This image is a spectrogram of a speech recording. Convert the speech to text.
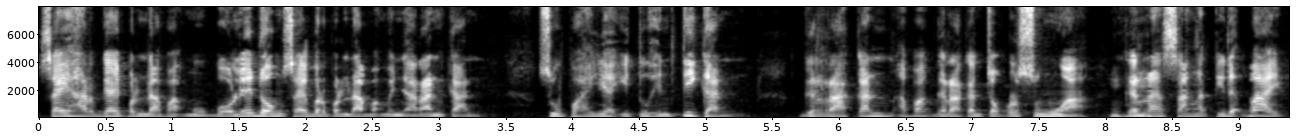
saya hargai pendapatmu. Boleh dong saya berpendapat menyarankan supaya itu hentikan gerakan apa gerakan coplos semua karena sangat tidak baik.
